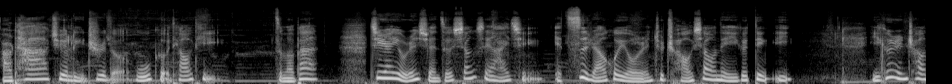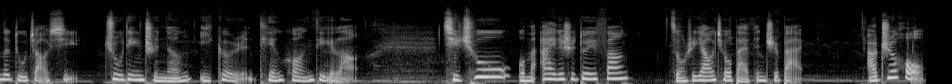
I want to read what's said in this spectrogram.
而他却理智的无可挑剔，怎么办？既然有人选择相信爱情，也自然会有人去嘲笑那一个定义。一个人唱的独角戏，注定只能一个人天荒地老。起初我们爱的是对方，总是要求百分之百，而之后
